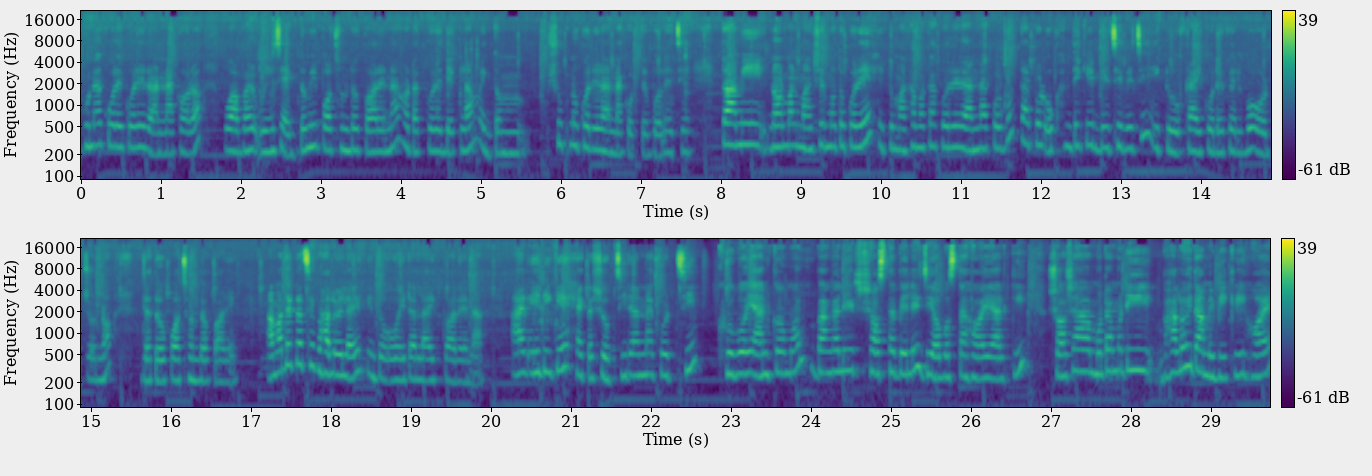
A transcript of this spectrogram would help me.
ভুনা করে করে রান্না করা। ও আবার উইংস একদমই পছন্দ করে না। হঠাৎ করে দেখলাম একদম শুকনো করে রান্না করতে বলেছে। তো আমি নর্মাল মাংসের মতো করে একটু মাখা মাখা করে রান্না করব। তারপর ওখান থেকে বেছে বেছে একটু ফ্রাই করে ফেলব ওর জন্য, যাতে ও পছন্দ করে। আমাদের কাছে ভালোই লাগে, কিন্তু ও এটা লাইক করে না। আর এদিকে একটা সবজি রান্না করছি। খুবই আনকমন বাঙালির সস্তা পেলে যে অবস্থা হয় আর কি শশা মোটামুটি ভালোই দামে বিক্রি হয়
